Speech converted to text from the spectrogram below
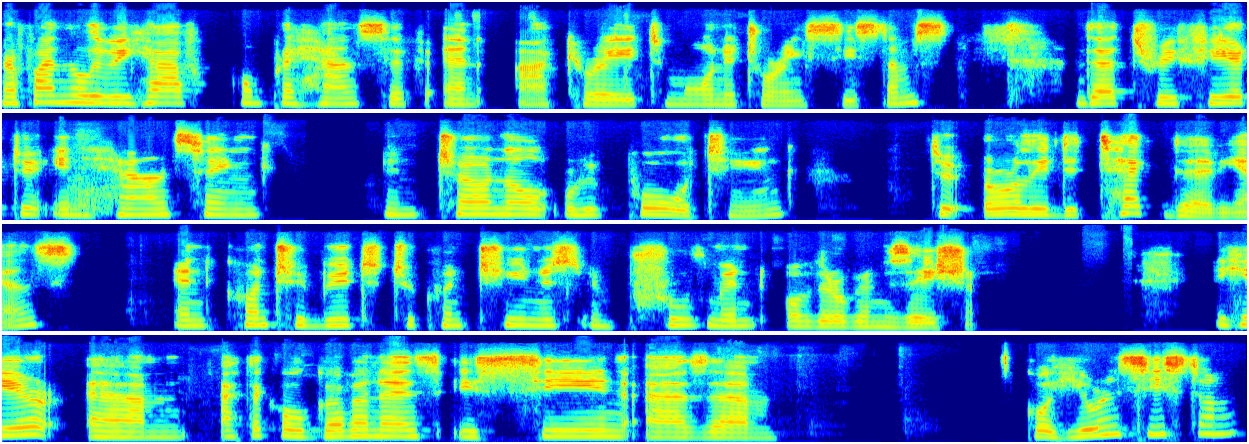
And finally, we have comprehensive and accurate monitoring systems that refer to enhancing internal reporting to early detect deviance and contribute to continuous improvement of the organization. Here, um, ethical governance is seen as a coherent system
